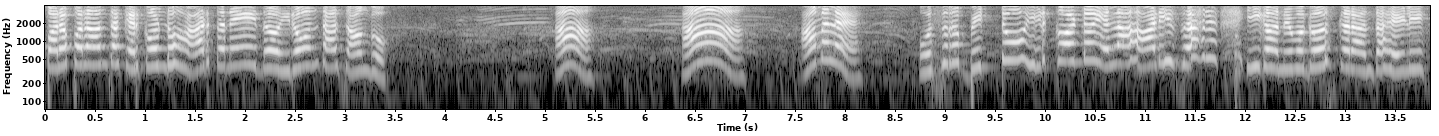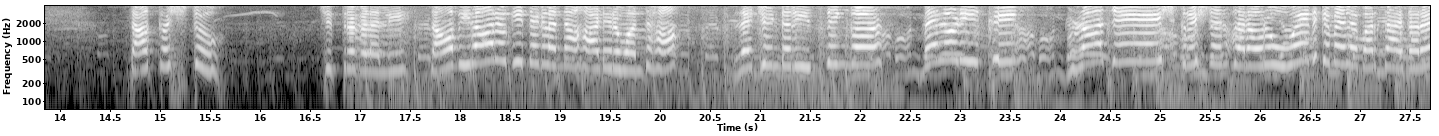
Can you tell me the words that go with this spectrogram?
ಪರಪರ ಅಂತ ಕೆರ್ಕೊಂಡು ಉಸಿರು ಬಿಟ್ಟು ಹಿಡ್ಕೊಂಡು ಎಲ್ಲ ಹಾಡಿ, ಸರ್, ಈಗ ನಿಮಗೋಸ್ಕರ ಅಂತ ಹೇಳಿ ಸಾಕಷ್ಟು ಚಿತ್ರಗಳಲ್ಲಿ ಸಾವಿರಾರು ಗೀತೆಗಳನ್ನ ಹಾಡಿರುವಂತಹ legendary singer melody king Rajesh Krishnan sir ಅವರು ವೇದಿಕೆ ಮೇಲೆ ಬರ್ತಾ ಇದ್ದಾರೆ.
